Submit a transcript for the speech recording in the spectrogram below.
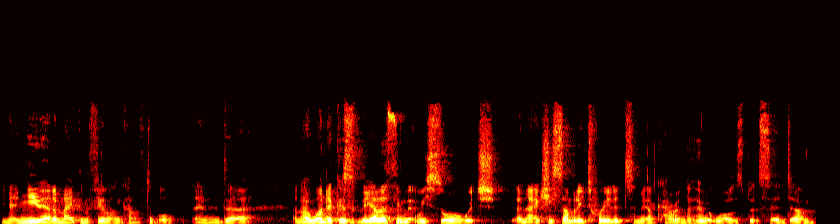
you know knew how to make them feel uncomfortable. And uh, and I wonder because the other thing that we saw, which and actually somebody tweeted to me, I can't remember who it was, but said, um,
